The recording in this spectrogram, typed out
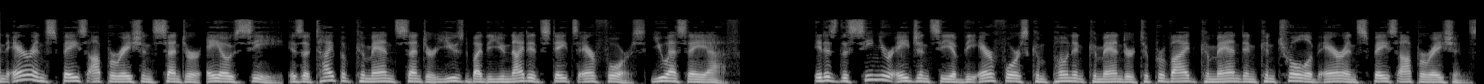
An Air and Space Operations Center (AOC) is a type of command center used by the United States Air Force (USAF). It is the senior agency of the Air Force component commander to provide command and control of air and space operations.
